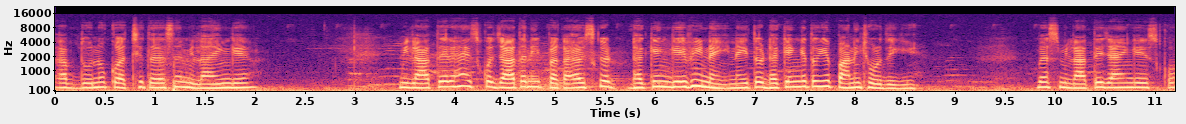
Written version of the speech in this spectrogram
अब दोनों को अच्छी तरह से मिलाएँगे। मिलाते रहें, इसको ज़्यादा नहीं पकाया इसको ढकेंगे भी नहीं नहीं तो ढकेंगे तो ये पानी छोड़ देगी। बस मिलाते जाएँगे इसको।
